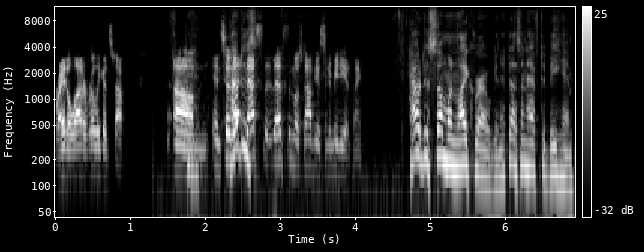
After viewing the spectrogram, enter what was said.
write a lot of really good stuff. Um, and so that, does, that's the, that's the most obvious and immediate thing. How does someone like Rogan, it doesn't have to be him,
